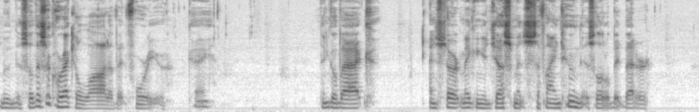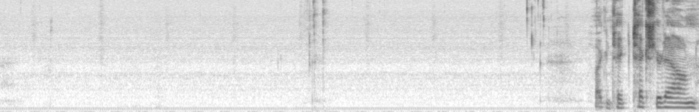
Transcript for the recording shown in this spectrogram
Smoothness. So this will correct a lot of it for you. Okay. Then go back and start making adjustments to fine tune this a little bit better. I can take texture down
